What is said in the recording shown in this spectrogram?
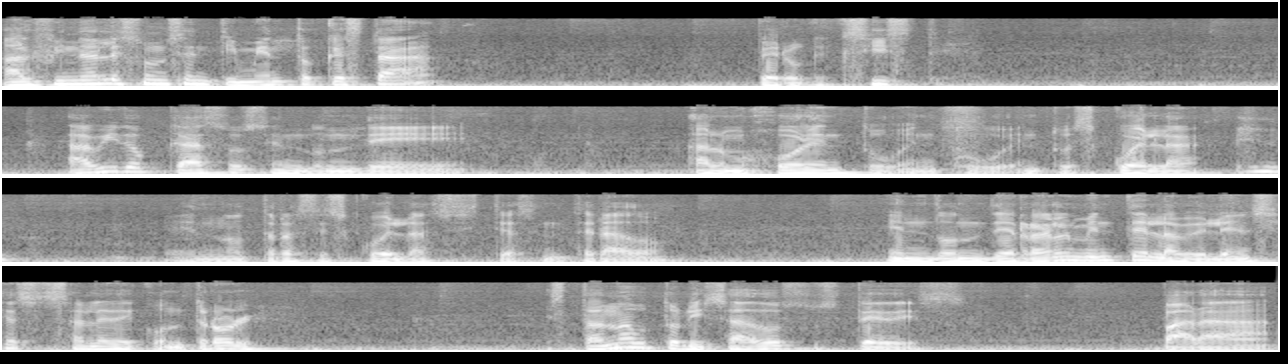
Al final es un sentimiento que está, pero que existe. Ha habido casos en donde a lo mejor en tu, en tu, en tu escuela, en otras escuelas, si te has enterado, en donde realmente la violencia se sale de control. ¿Están autorizados ustedes para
